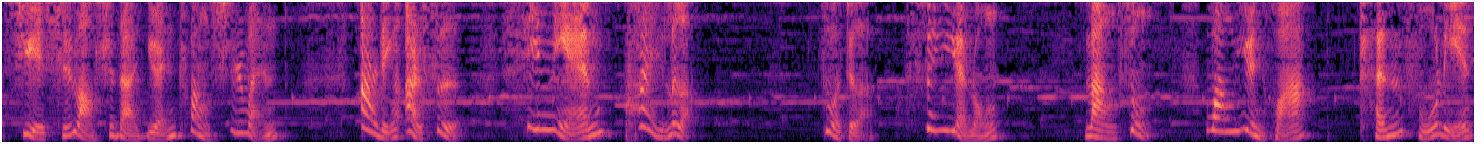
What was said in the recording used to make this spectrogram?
雪石老师的原创诗文《二零二四新年快乐》，作者孙月龙，朗诵汪韵华、陈福林。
